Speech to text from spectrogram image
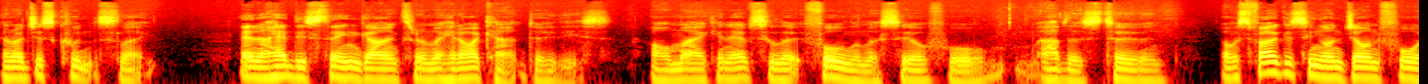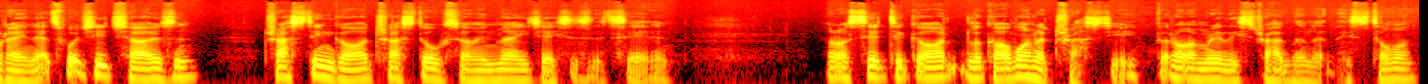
and I just couldn't sleep. And I had this thing going through my head I can't do this. I'll make an absolute fool of myself or others too. And I was focusing on John 14. That's what she'd chosen. Trust in God, trust also in me, Jesus had said. And, and I said to God, Look, I want to trust you, but I'm really struggling at this time.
